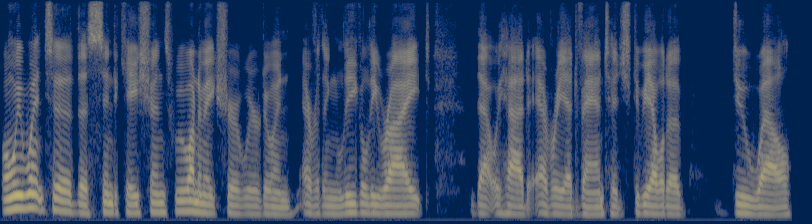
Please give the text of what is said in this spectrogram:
when we went to the syndications, we want to make sure we were doing everything legally right, that we had every advantage to be able to do well.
